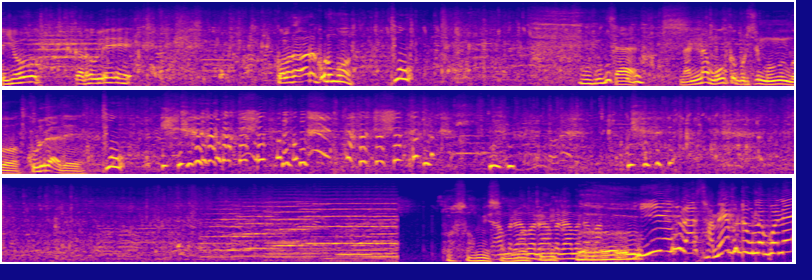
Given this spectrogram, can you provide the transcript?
ஐயோ கடவுளே. கொலகார குடும்பம். தூ. சார் நன்னா மூக்க பிடிச்சிட்டு முங்குங்கோ. குளிராது. சாமி ராம ராம ராம ராம ராம. நீ எங்கடா சமயக்கட்டுக்குள்ள போனே?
